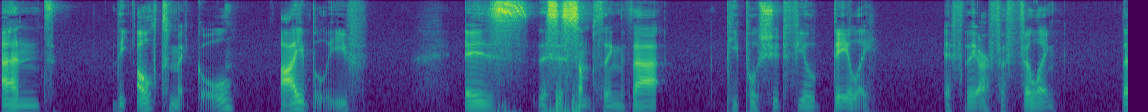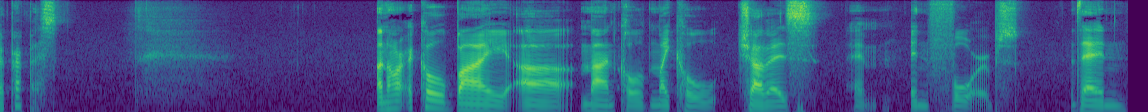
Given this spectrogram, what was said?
And the ultimate goal, I believe, is this is something that people should feel daily if they are fulfilling their purpose. An article by a man called Michael Chavez um, in Forbes then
